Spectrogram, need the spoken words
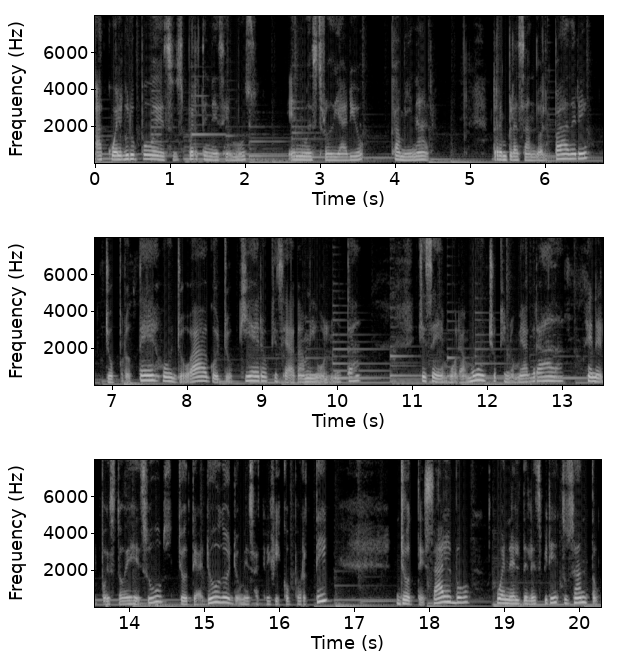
¿a cuál grupo de esos pertenecemos en nuestro diario caminar? Reemplazando al Padre, yo protejo, yo hago, yo quiero que se haga mi voluntad. que se demora mucho, que no me agrada. En el puesto de Jesús, yo te ayudo, yo me sacrifico por ti, yo te salvo. O en el del Espíritu Santo,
